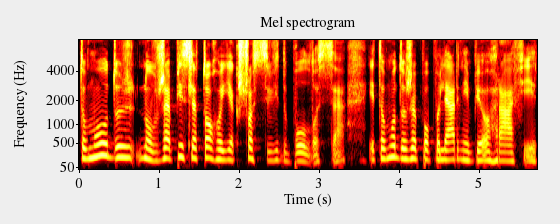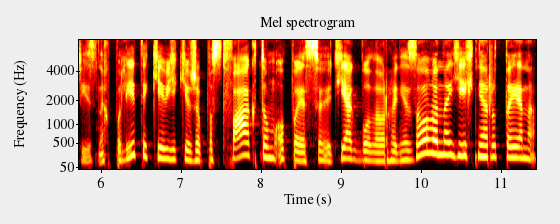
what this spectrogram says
тому дуже, ну, вже після того, як щось відбулося, і тому дуже популярні біографії різних політиків, які вже постфактум описують, як була організована їхня рутина,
